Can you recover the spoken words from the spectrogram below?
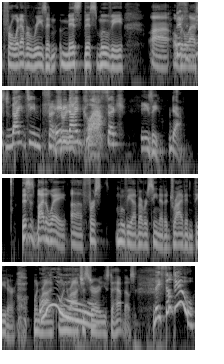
for whatever reason, missed this movie uh, over This the last 1989 classic. easy. Yeah. This is, by the way, uh, first movie I've ever seen at a drive-in theater when Ro- when Rochester used to have those. They still do.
